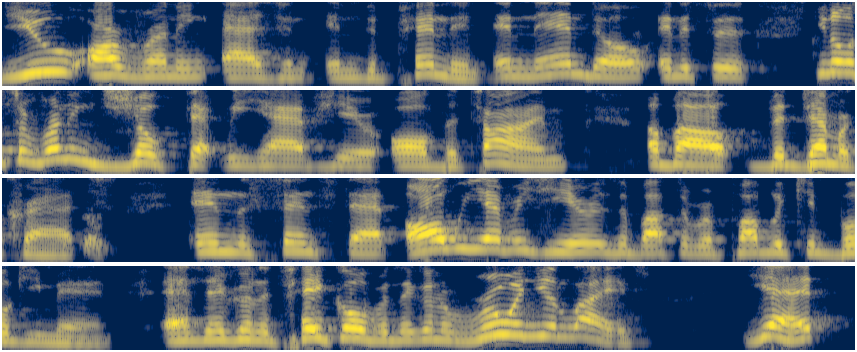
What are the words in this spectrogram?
you are running as an independent. And nando and it's a you know it's a running joke that we have here all the time about the democrats in the sense that all we ever hear is about the republican boogeyman and they're going to take over and they're going to ruin your life. Yet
